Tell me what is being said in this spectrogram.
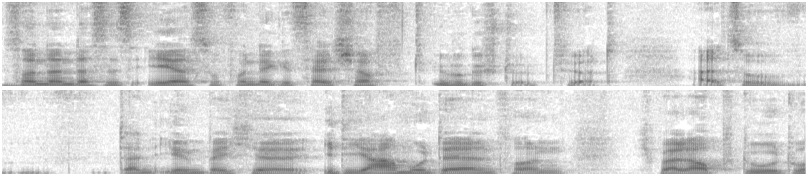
sondern dass es eher so von der Gesellschaft übergestülpt wird. Also dann irgendwelche Idealmodellen von, ich glaube, du, du,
